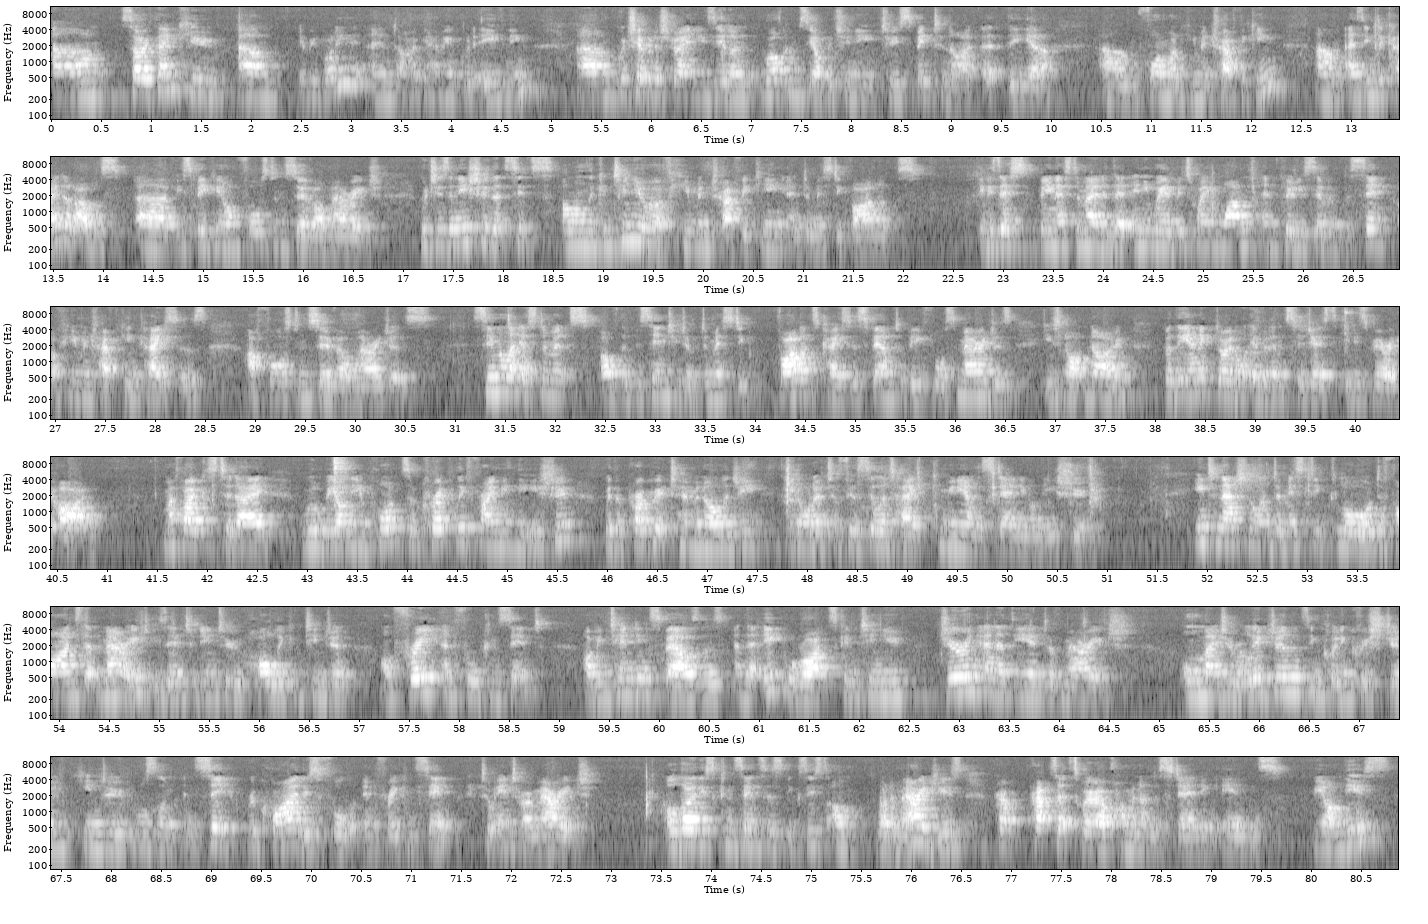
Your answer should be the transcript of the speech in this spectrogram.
Um, so thank you, um, everybody, and I hope you're having a good evening. Um, good Shepherd Australia New Zealand welcomes the opportunity to speak tonight at the uh, um, Forum on Human Trafficking. Um, as indicated, I will uh, be speaking on forced and servile marriage, which is an issue that sits along the continuum of human trafficking and domestic violence. It has been estimated that anywhere between 1 and 37% of human trafficking cases are forced and servile marriages. Similar estimates of the percentage of domestic violence cases found to be forced marriages is not known, but the anecdotal evidence suggests it is very high. My focus today will be on the importance of correctly framing the issue with appropriate terminology in order to facilitate community understanding on the issue. International and domestic law defines that marriage is entered into wholly contingent on free and full consent of intending spouses and that equal rights continue during and at the end of marriage. All major religions, including Christian, Hindu, Muslim, and Sikh, require this full and free consent to enter a marriage. Although this consensus exists on what a marriage is, perhaps that's where our common understanding ends. Beyond this,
